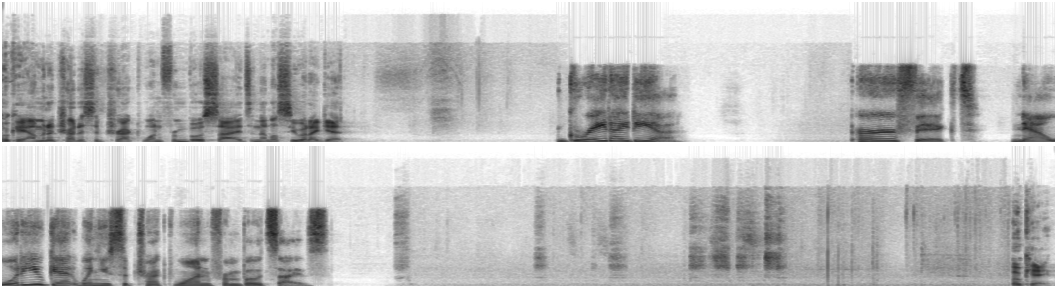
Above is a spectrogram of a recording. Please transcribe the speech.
Okay, I'm going to try to subtract one from both sides and then I'll see what I get. Great idea. Perfect. Now, what do you get when you subtract 1 from both sides? Okay,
